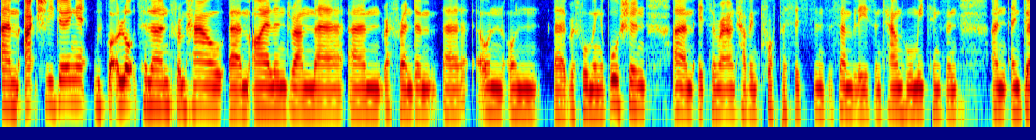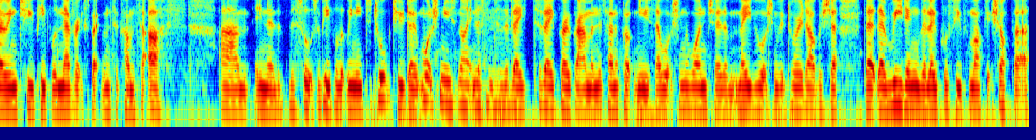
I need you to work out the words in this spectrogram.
um, actually doing it, we've got a lot to learn from how um, Ireland ran their um, referendum uh, on on uh, reforming abortion. Um, it's around having proper citizens' assemblies and town hall meetings and, and, and going to people, never expect them to come to us um, you know, the, the, sorts of people that we need to talk to don't watch Newsnight and listen mm. to the mm. Day Today programme and the 10 o'clock news. They're watching the One Show, they're maybe watching Victoria Derbyshire, they're, they're reading the local supermarket shopper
